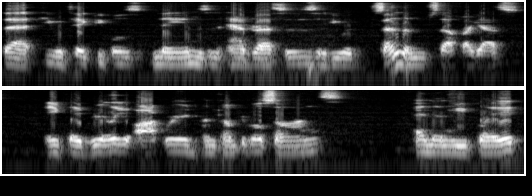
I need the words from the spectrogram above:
that he would take people's names and addresses and he would send them stuff, I guess. And he played really awkward, uncomfortable songs. And then we played,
